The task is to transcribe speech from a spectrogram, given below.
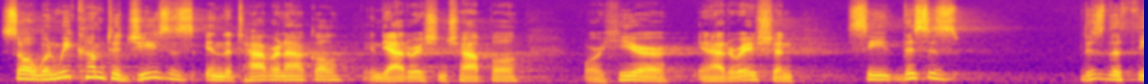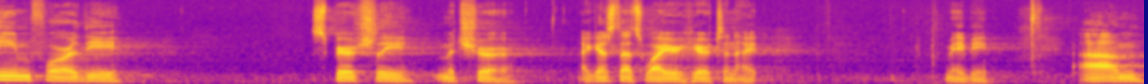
So when we come to Jesus in the tabernacle, in the adoration chapel, or here in adoration, see, this is, this is the theme for the spiritually mature. I guess that's why you're here tonight. Maybe. Um,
